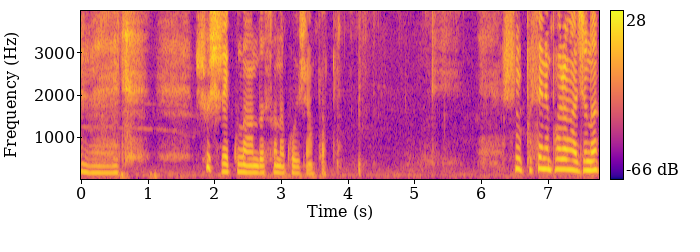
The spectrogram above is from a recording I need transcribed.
Evet. Şu şirek kulağını da sana koyacağım tatlım. Şu senin para ağacını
